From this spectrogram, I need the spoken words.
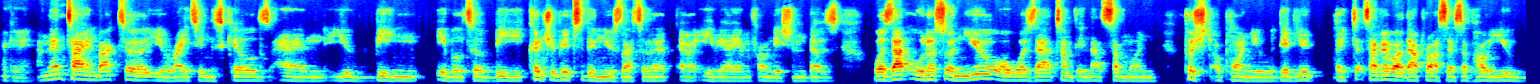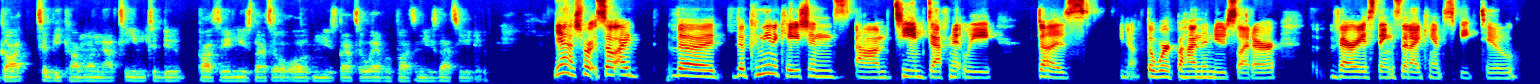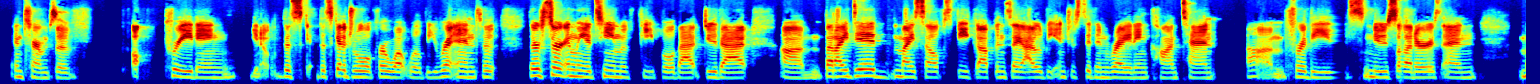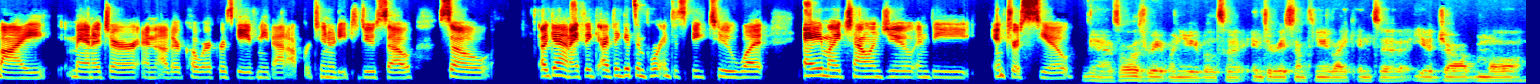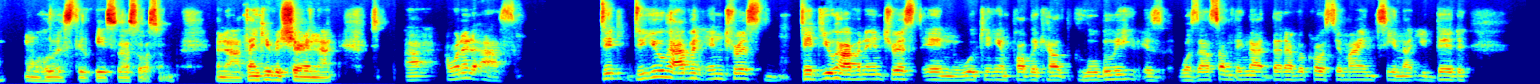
Okay. And then tying back to your writing skills and you being able to be contribute to the newsletter that uh, ABIM Foundation does, was that onus on you or was that something that someone pushed upon you? Did you like t- tell me about that process of how you got to become on that team to do part of the newsletter or the newsletter, whatever part of the newsletter you do? Yeah, sure. So I the the communications um, team definitely does you know the work behind the newsletter, various things that I can't speak to in terms of creating you know the, the schedule for what will be written. So there's certainly a team of people that do that. Um, but i did myself speak up and say i would be interested in writing content um, for these newsletters. And my manager and other coworkers gave me that opportunity to do so. So again i think i think it's important to speak to what a might challenge you and b interests you yeah it's always great when you're able to integrate something you like into your job more more holistically. So that's awesome. And uh, thank you for sharing that. Uh, I wanted to ask, did do you have an interest? Did you have an interest in working in public health globally? Is was that something that that ever crossed your mind? Seeing that you did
